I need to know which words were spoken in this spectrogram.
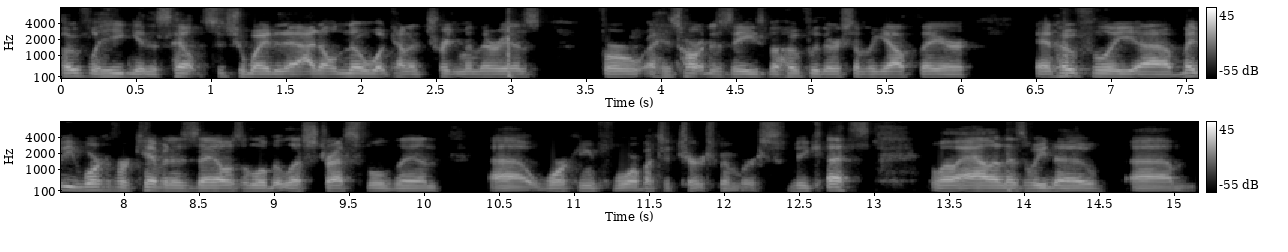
Hopefully, he can get his health situated. I don't know what kind of treatment there is for his heart disease, but hopefully, there's something out there. And hopefully, uh, maybe working for Kevin Ezell is a little bit less stressful than uh, working for a bunch of church members. Because, well, Alan, as we know, um,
